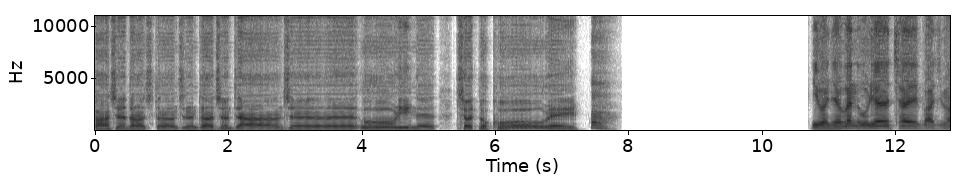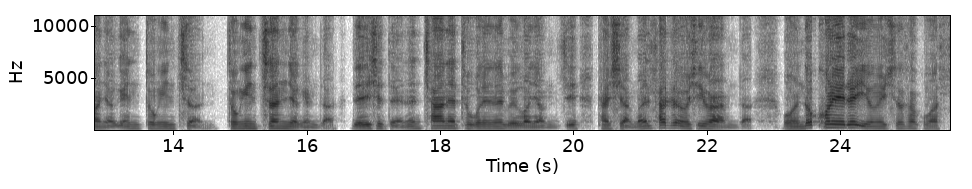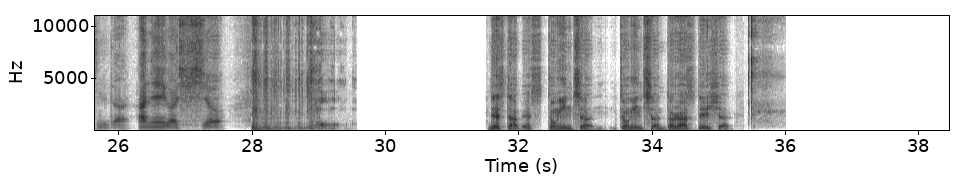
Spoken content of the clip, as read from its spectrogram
반짝반짝반짝반짝반짝 우리는 철도 고래 이번 역은 우리 열차의 마지막 역인 동인천, 동인천역입니다. 내리실 때에는 차 안에 두고 있는 물건이 없는지 다시 한번 살펴보시기 바랍니다. 오늘도 코레일을 이용해 주셔서 고맙습니다. 안녕히 가십시오. Next stop is 동인천 동인천 the last station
